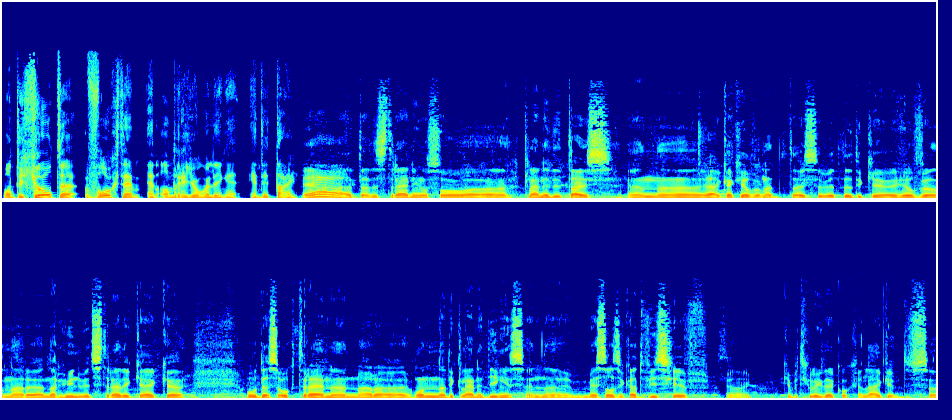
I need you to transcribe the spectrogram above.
Want de grote volgt hem en andere jongelingen in detail. Ja, tijdens training of zo. Uh, kleine details. En uh, ja, ik kijk heel veel naar details. Ze weten dat ik heel veel naar, naar hun wedstrijden kijk hoe dat ze ook trainen, naar, uh, gewoon naar de kleine dingen. En uh, meestal als ik advies geef, ja, ik heb het geluk dat ik ook gelijk heb. Dus uh,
